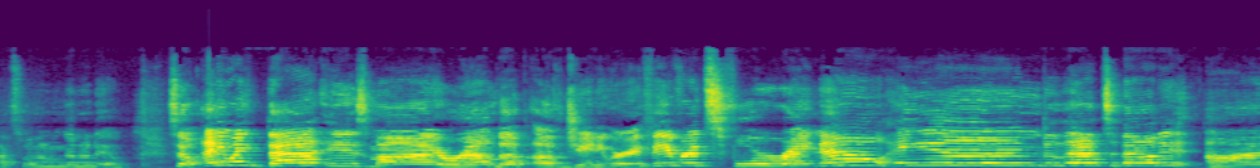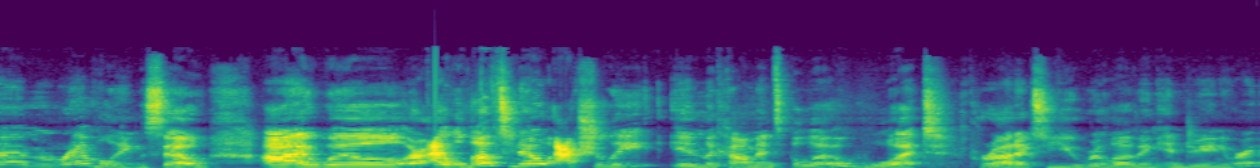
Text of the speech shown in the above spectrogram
that's what I'm gonna do. So anyway, that is my roundup of January favorites for right now, and that's about it. I'm rambling. So I will, or I would love to know actually in the comments below what products you were loving in January.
